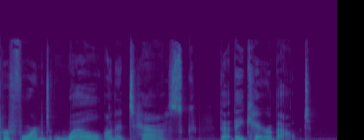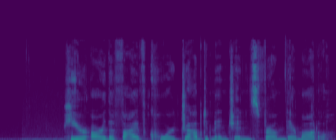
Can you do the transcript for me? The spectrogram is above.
performed well on a task that they care about. Here are the five core job dimensions from their model.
